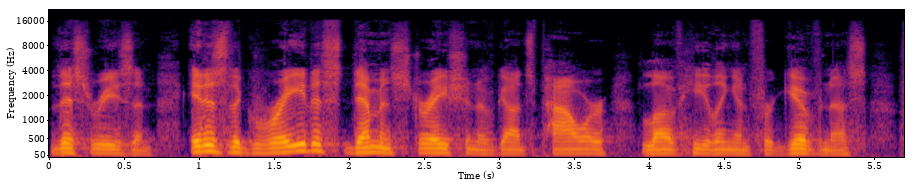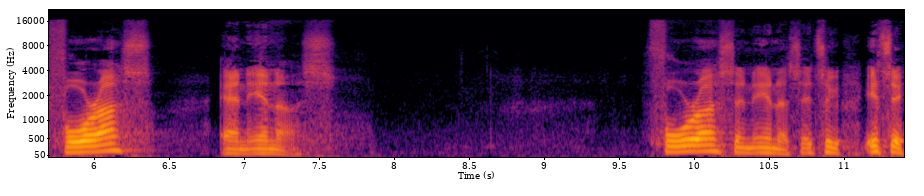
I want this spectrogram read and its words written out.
this reason. It is the greatest demonstration of God's power, love, healing, and forgiveness for us and in us. For us and in us. It's a, it's a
